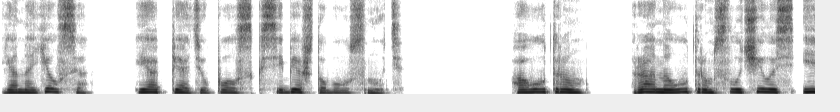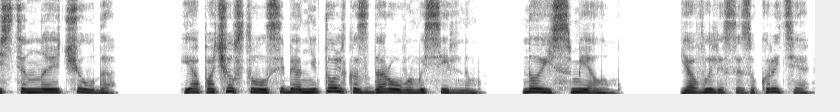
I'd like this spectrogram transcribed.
Я наелся и опять уполз к себе, чтобы уснуть. А утром Рано утром случилось истинное чудо. Я почувствовал себя не только здоровым и сильным, но и смелым. Я вылез из укрытия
